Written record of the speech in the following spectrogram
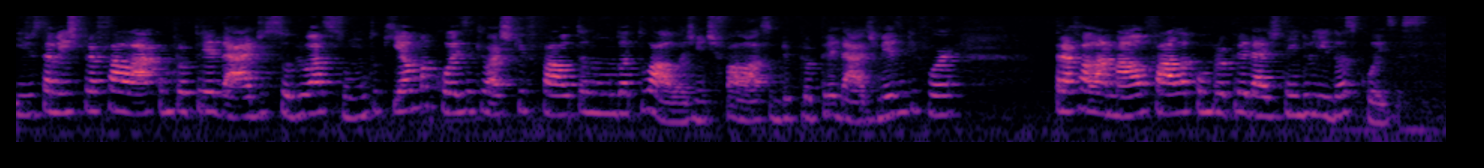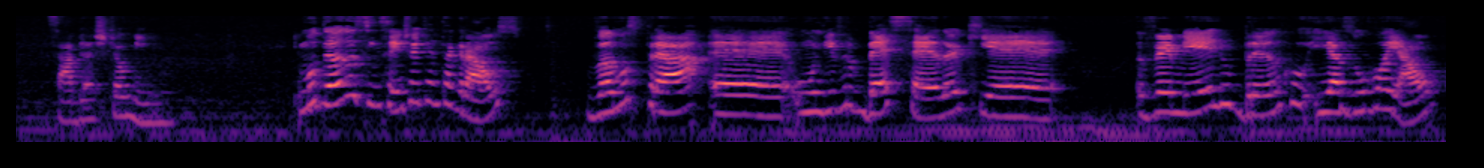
e justamente para falar com propriedade sobre o assunto, que é uma coisa que eu acho que falta no mundo atual, a gente falar sobre propriedade, mesmo que for para falar mal, fala com propriedade tendo lido as coisas, sabe? Acho que é o mínimo. E mudando assim 180 graus, vamos para é, um livro best-seller que é Vermelho, Branco e Azul Royal,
